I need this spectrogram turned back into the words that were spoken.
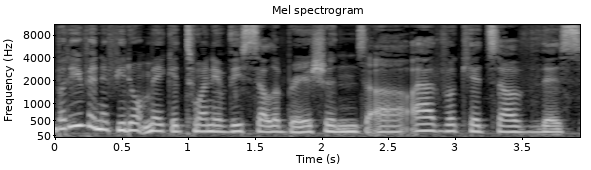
But even if you don't make it to any of these celebrations, advocates of this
